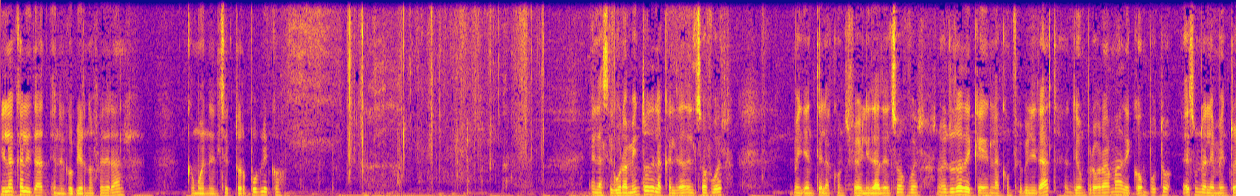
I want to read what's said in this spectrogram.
y la calidad en el gobierno federal como en el sector público. El aseguramiento de la calidad del software mediante la confiabilidad del software. No hay duda de que la confiabilidad de un programa de cómputo es un elemento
